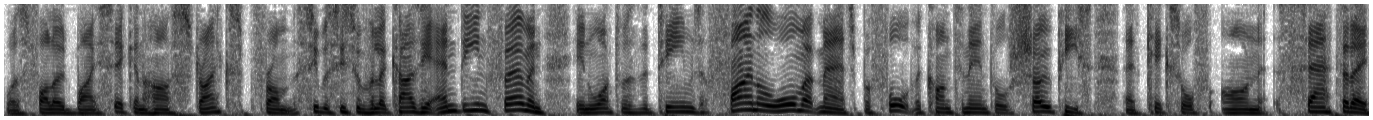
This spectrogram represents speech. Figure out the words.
was followed by second half strikes from Sibusiso Vilakazi and Dean Furman in what was the team's final warm-up match before the continental showpiece that kicks off on Saturday.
